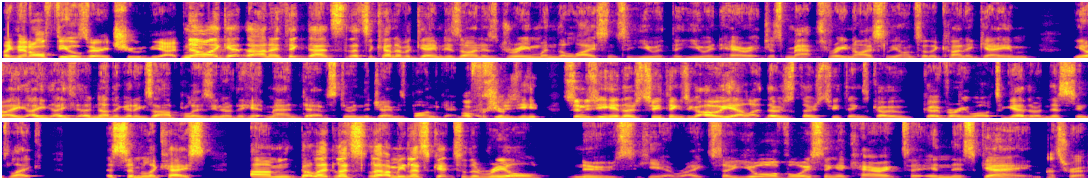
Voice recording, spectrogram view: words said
like that all feels very true to the IP. No, I get that, and I think that's that's a kind of a game designer's dream when the license that you that you inherit just maps very nicely onto the kind of game. You know, I, I, another good example is you know the Hitman devs doing the James Bond game. Oh, right? Oh, for as sure. Soon as, you, as soon as you hear those two things, you go, oh yeah, like those those two things go go very well together, and this seems like a similar case. Um, but let, let's let, I mean let's get to the real news here, right? So you're voicing a character in this game. That's right.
